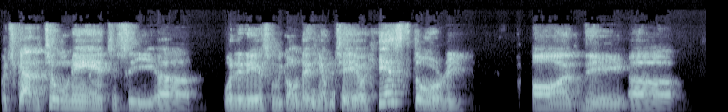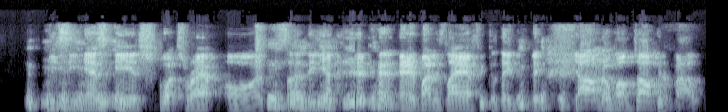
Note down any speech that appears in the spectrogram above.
but you got to tune in to see uh, what it is. We're gonna let him tell his story on the uh, BCS Edge Sports Wrap on Sunday. Yeah. Everybody's laughing because they, they, y'all know what I'm talking about.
